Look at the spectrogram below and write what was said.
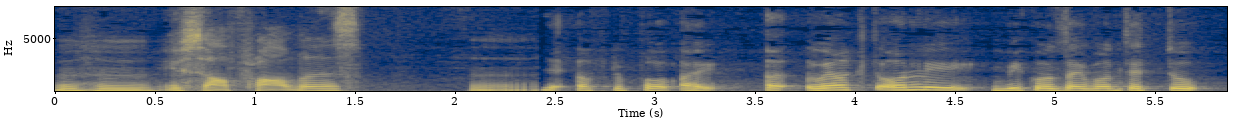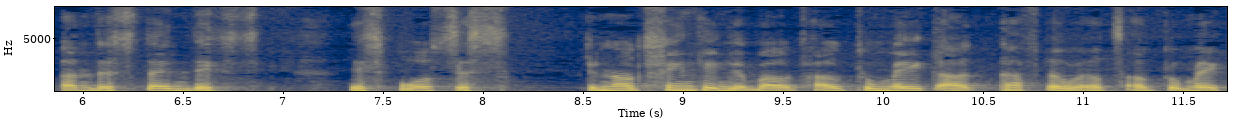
Mm-hmm. You solve problems? Mm. Of the pro- I uh, worked only because I wanted to understand this, this process. Not thinking about how to make afterwards, how to make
